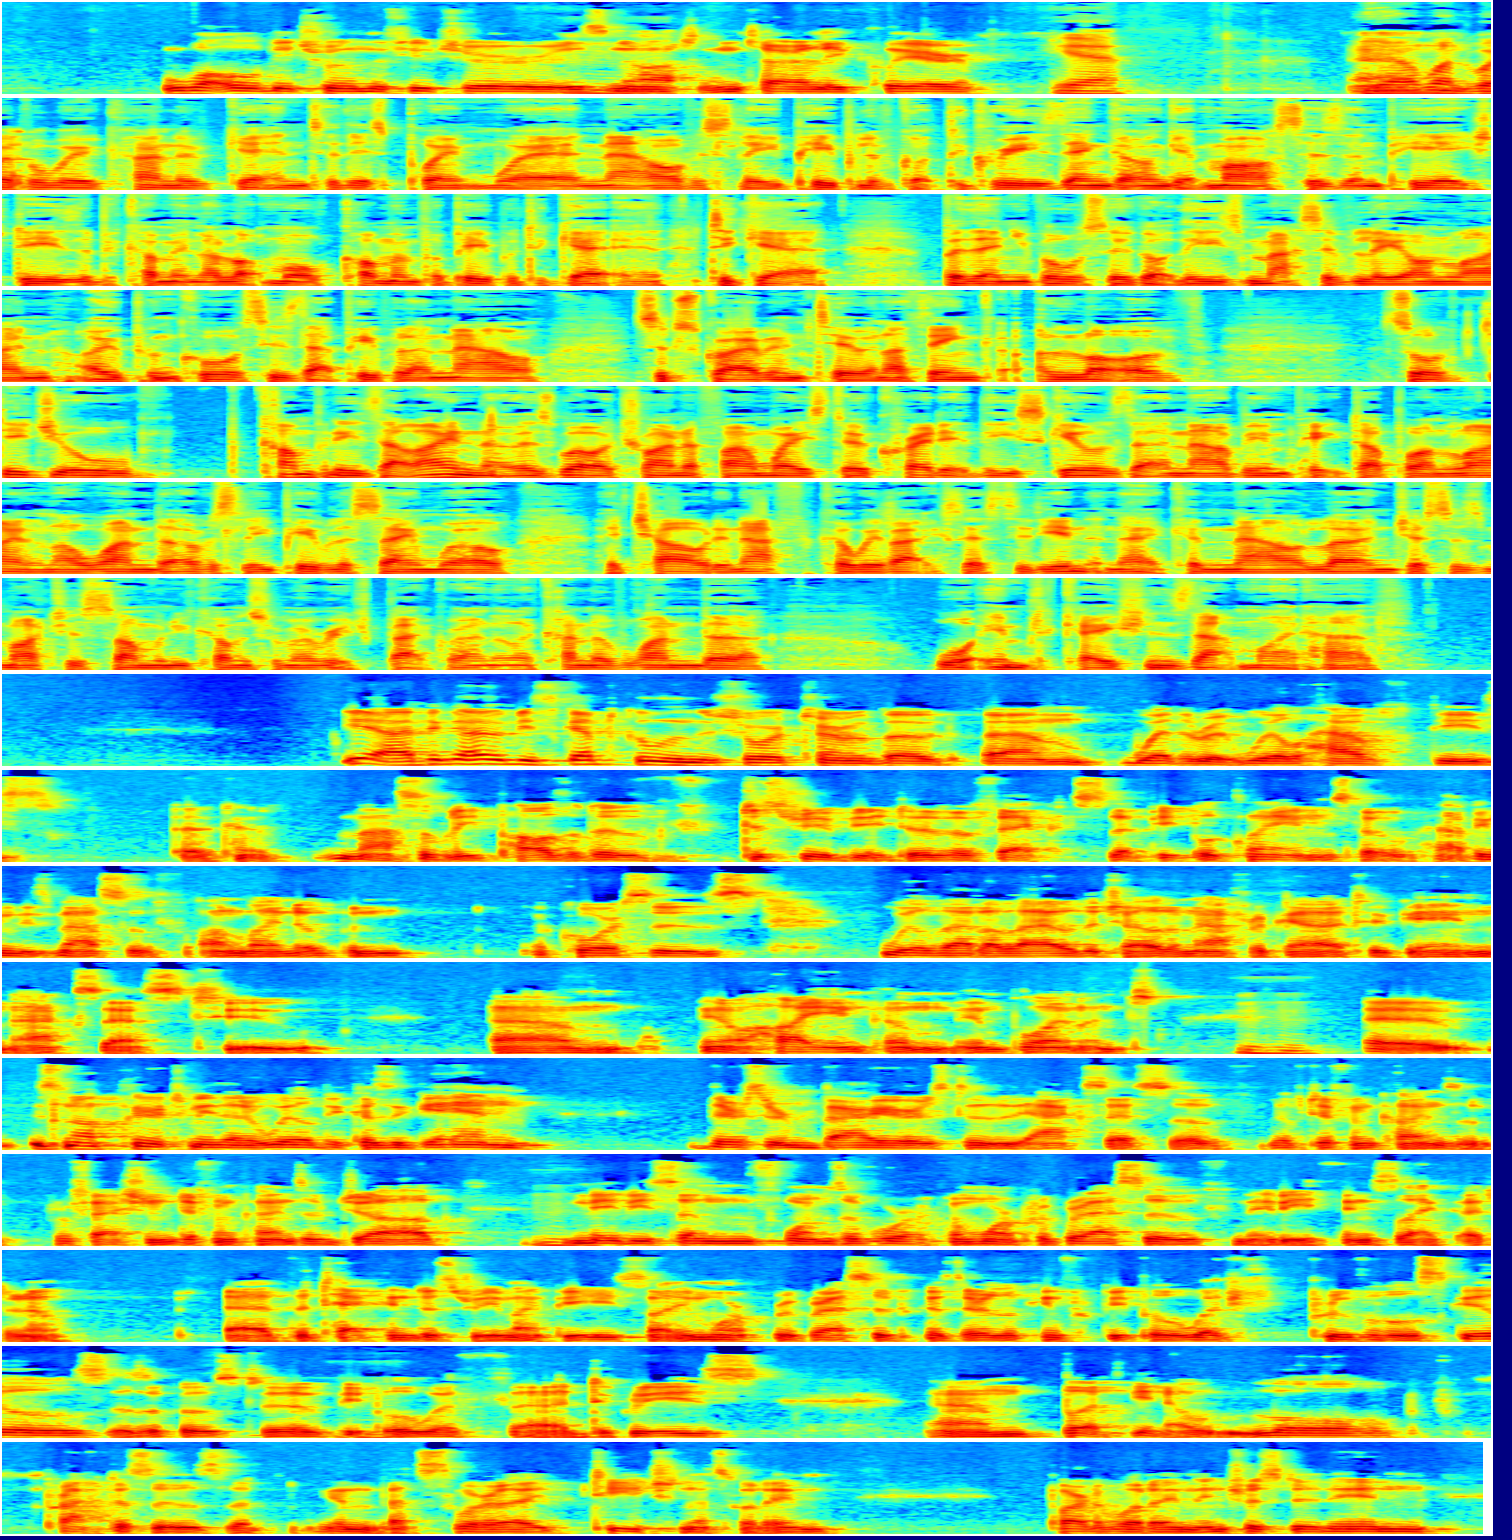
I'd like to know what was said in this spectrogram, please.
What will be true in the future is mm-hmm. not entirely clear. Yeah. Yeah, I um, wonder whether we're kind of getting to this point where now, obviously, people have got degrees, then go and get masters, and PhDs are becoming a lot more common for people to get in, to get. But then you've also got these massively online open courses that people are now subscribing to, and I think a lot of sort of digital companies that I know as well are trying to find ways to accredit these skills that are now being picked up online. And I wonder, obviously, people are saying, well, a child in Africa with access to the internet can now learn just as much as someone who comes from a rich background. And I kind of wonder what implications that might have. Yeah, I think I would be skeptical in the short term about um, whether it will have these uh, kind of massively positive distributive effects that people claim. So, having these massive online open courses, will that allow the child in Africa to gain access to um, you know high income employment? Mm-hmm. Uh, it's not clear to me that it will because again, there are certain barriers to the access of, of different kinds of profession, different kinds of job. Mm-hmm. Maybe some forms of work are more progressive. Maybe things like I don't know. Uh, the tech industry might be slightly more progressive because they're looking for people with provable skills as opposed to people with uh, degrees. Um, but you know, law practices that that's where I teach and that's what I'm part of what I'm interested in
